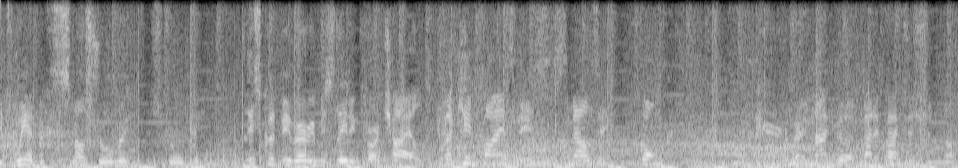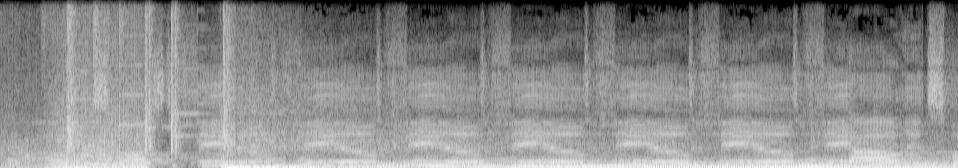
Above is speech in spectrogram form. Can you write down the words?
It's weird because it smells strawberry. Strawberry. This could be very misleading for a child. If a kid finds this, smells it, gonk. Not good. Manufacturers should not do that. But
